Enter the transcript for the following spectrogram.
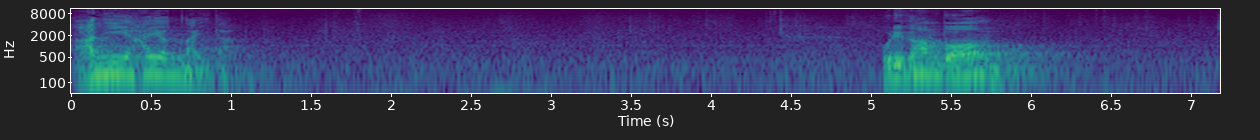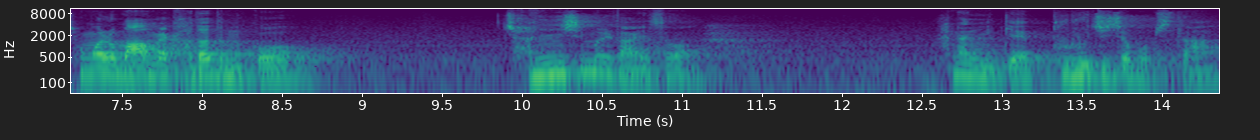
아니하였나이다. 우리가 한번 정말로 마음을 가다듬고 전심을 다해서 하나님께 부르짖어 봅시다.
